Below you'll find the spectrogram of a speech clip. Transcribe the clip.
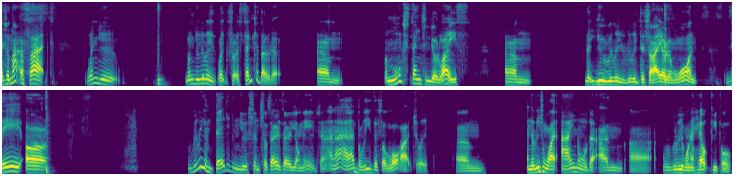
as a matter of fact, when you when you really like sort of think about it, um, most things in your life, um, that you really really desire and want, they are really embedded in you since a very very young age, and, and I and I believe this a lot actually. Um, and the reason why I know that I'm uh really want to help people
